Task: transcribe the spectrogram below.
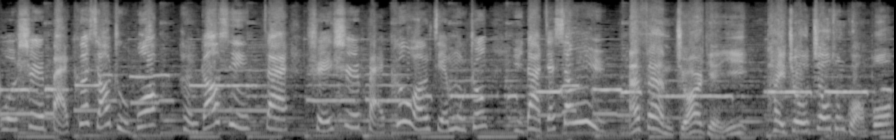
我是百科小主播，很高兴在《谁是百科王》节目中与大家相遇。FM 九二点一泰州交通广播，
